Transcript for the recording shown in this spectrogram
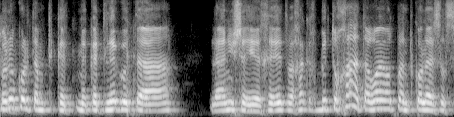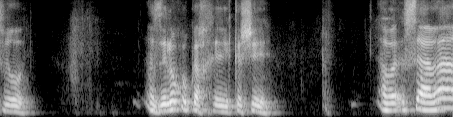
קודם כל אתה מקט- מקטלג אותה לאן היא שייכת, ואחר כך בתוכה אתה רואה עוד פעם את כל העשר ספירות. אז זה לא כל כך אה, קשה. אבל שערה,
